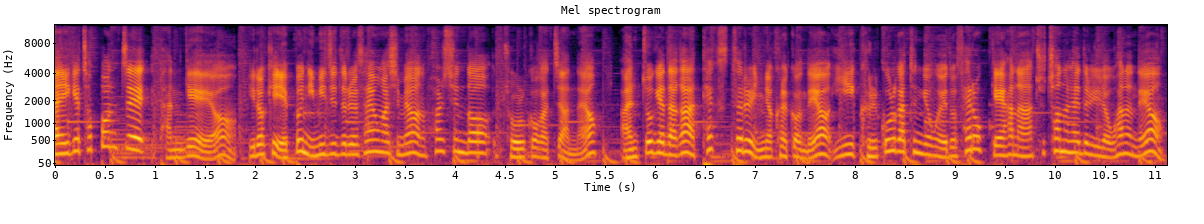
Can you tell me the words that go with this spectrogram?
자 이게 첫 번째 단계예요. 이렇게 예쁜 이미지들을 사용하시면 훨씬 더 좋을 것 같지 않나요? 안쪽에다가 텍스트를 입력할 건데요. 이 글꼴 같은 경우에도 새롭게 하나 추천을 해드리려고 하는데요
